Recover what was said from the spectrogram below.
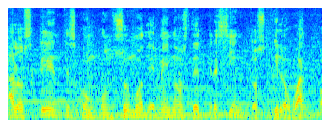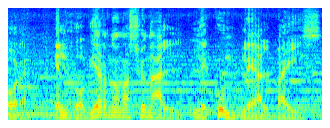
a los clientes con consumo de menos de 300 kWh. El Gobierno Nacional le cumple al país.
